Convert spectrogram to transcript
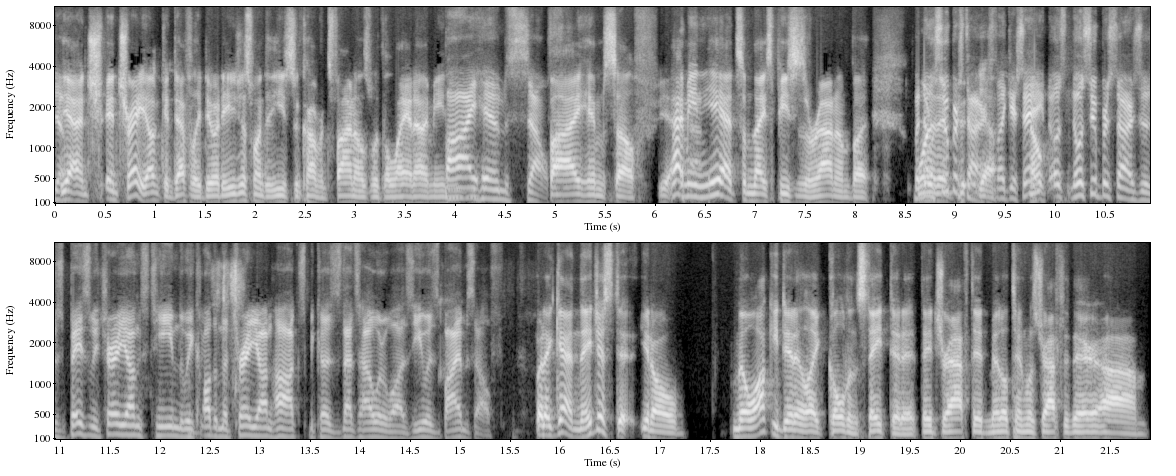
Yeah. yeah, and, and Trae Young can definitely do it. He just went to the Eastern Conference Finals with Atlanta. I mean, By himself. by himself. Yeah, I mean, he had some nice pieces around him, but but one no of the- superstars, yeah. like you're saying. Nope. No, no superstars. It was basically Trae Young's team. That we called them the Trae Young Hawks because that's how it was. He was by himself. But again, they just you know Milwaukee did it like Golden State did it. They drafted Middleton was drafted there, um,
